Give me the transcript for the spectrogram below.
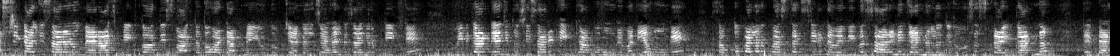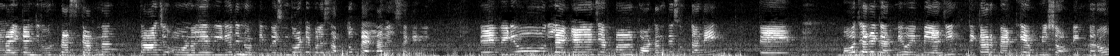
ਸਤਿ ਸ਼੍ਰੀ ਅਕਾਲ ਜੀ ਸਾਰਿਆਂ ਨੂੰ, ਮੈਂ ਰਾਜਪ੍ਰੀਤ ਕੌਰ ਦੀ ਸਵਾਗਤ ਹੈ ਤੁਹਾਡਾ ਆਪਣੇ YouTube channel Chahal designer boutique ਤੇ। ਉਮੀਦ ਕਰਦੇ ਹਾਂ ਜੀ ਤੁਸੀਂ ਸਾਰੇ ਠੀਕ ਠਾਕ ਹੋਵੋਗੇ, ਵਧੀਆ ਹੋਵੋਗੇ। ਸਭ ਤੋਂ ਪਹਿਲਾਂ ਰਿਕੁਐਸਟ ਹੈ ਜਿਹੜੇ ਨਵੇਂ ਵੀਵਰ ਸਾਰੇ ਨੇ ਚੈਨਲ ਨੂੰ ਜਰੂਰ ਸਬਸਕ੍ਰਾਈਬ ਕਰਨ ਤੇ ਬੈਲ ਆਈਕਨ ਜਰੂਰ ਪ੍ਰੈਸ ਕਰਨ ਤਾਂ ਜੋ ਆਉਣ ਵਾਲੀਆਂ ਵੀਡੀਓ ਦੀ ਨੋਟੀਫਿਕੇਸ਼ਨ ਤੁਹਾਡੇ ਕੋਲ ਸਭ ਤੋਂ ਪਹਿਲਾਂ ਮਿਲ ਸਕੇਗੀ ਤੇ ਵੀਡੀਓ ਲੈ ਕੇ ਆਏ ਹਾਂ ਜੀ ਆਪਾਂ ਕਾਟਨ ਦੇ ਸੂਟਾਂ ਦੀ ਤੇ ਬਹੁਤ ਜ਼ਿਆਦਾ ਗਰਮੀ ਹੋਈ ਪਈ ਹੈ ਜੀ ਤੇ ਘਰ ਬੈਠੇ ਆਪਣੀ ਸ਼ਾਪਿੰਗ ਕਰੋ।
